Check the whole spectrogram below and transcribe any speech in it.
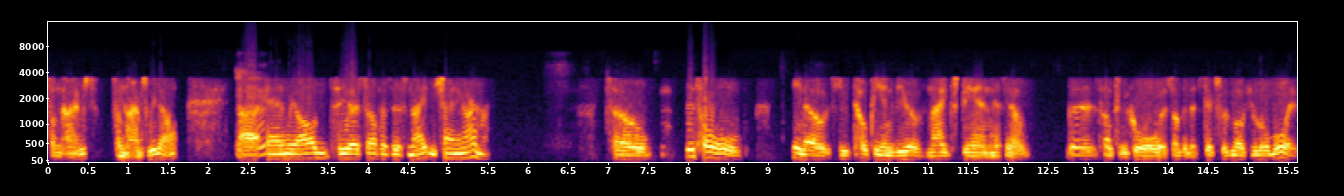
sometimes. Sometimes we don't, uh, mm-hmm. uh, and we all see ourselves as this knight in shining armor. So this whole, you know, utopian view of knights being, you know, uh, something cool is something that sticks with most little boys.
